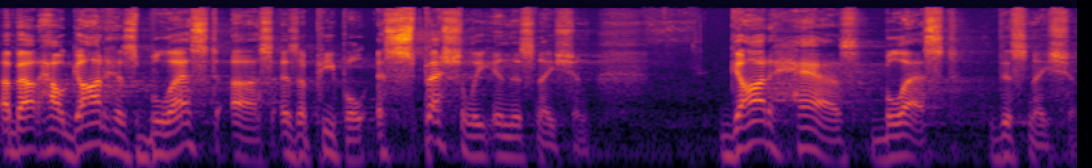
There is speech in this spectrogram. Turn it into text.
about how god has blessed us as a people especially in this nation god has blessed this nation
